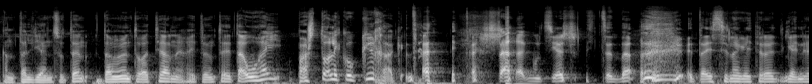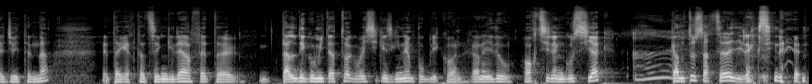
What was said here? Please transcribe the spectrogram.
kantaldia entzuten. Eta momentu batean, erraiten dute, eta uhai, pastoleko kurrak, eta, eta xala guzia ditzen da, eta ezena gainera joiten da. Eta gertatzen gira, fet, eh, talde gomitatuak baizik ez ginen publikoan. Gana du, hor ziren guziak, ah. kantu zartzera direk ziren.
